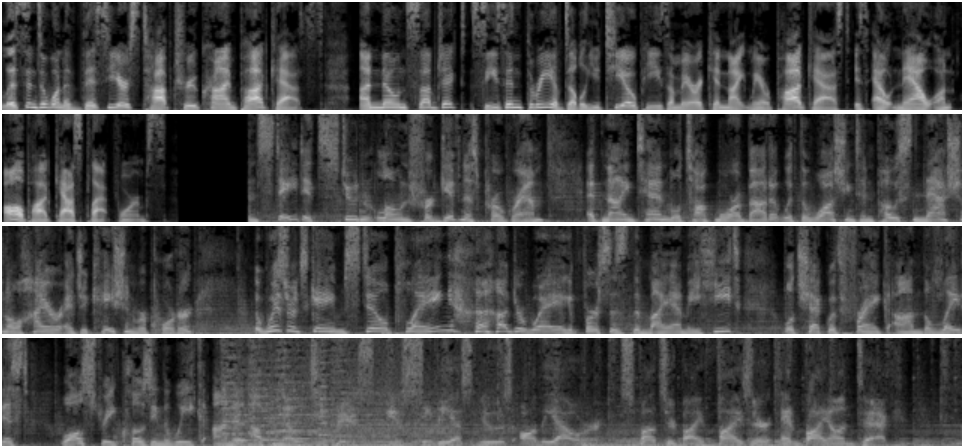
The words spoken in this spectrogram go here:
Listen to one of this year's top true crime podcasts. Unknown Subject, Season 3 of WTOP's American Nightmare podcast is out now on all podcast platforms. And state its student loan forgiveness program. At 910, we'll talk more about it with the Washington Post national higher education reporter. The Wizards game still playing underway versus the Miami Heat. We'll check with Frank on the latest. Wall Street closing the week on an up note. This is CBS News on the Hour, sponsored by Pfizer and BioNTech.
